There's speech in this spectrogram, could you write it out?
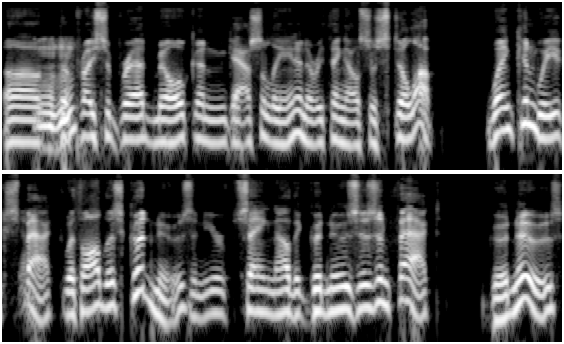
uh, Mm-hmm. the price of bread, milk, and gasoline, and everything else is still up. When can we expect, with all this good news, and you're saying now that good news is in fact good news,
